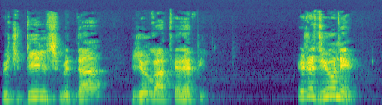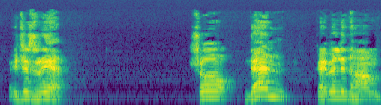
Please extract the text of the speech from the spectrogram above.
which deals with the yoga therapy. It is unique, it is rare. So then Kaivalya Dham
